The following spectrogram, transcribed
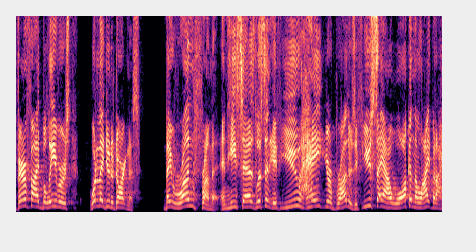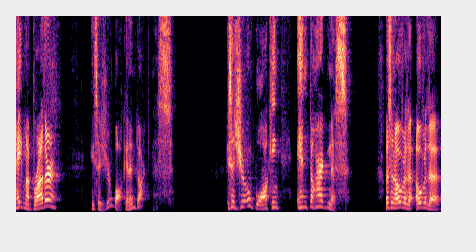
Verified believers, what do they do to darkness? They run from it. And he says, listen, if you hate your brothers, if you say, I walk in the light, but I hate my brother, he says, You're walking in darkness. He says, You're walking in darkness. Listen, over the, over the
